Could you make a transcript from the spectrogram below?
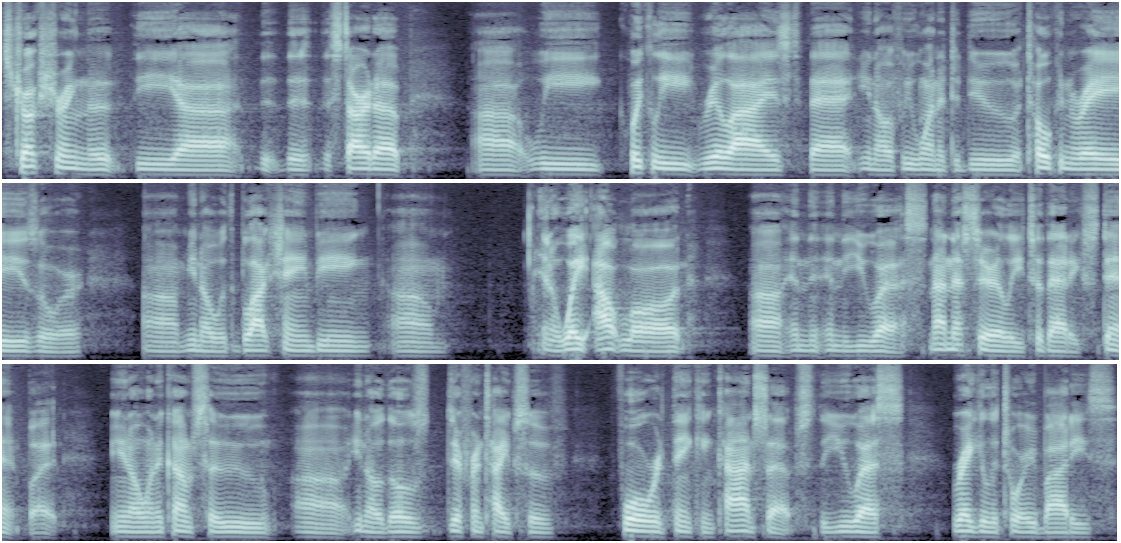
structuring the the, uh, the, the startup, uh, we quickly realized that you know if we wanted to do a token raise or um, you know with blockchain being um, in a way outlawed, uh, in the in the U.S. Not necessarily to that extent, but you know, when it comes to uh, you know those different types of forward-thinking concepts, the U.S. regulatory bodies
